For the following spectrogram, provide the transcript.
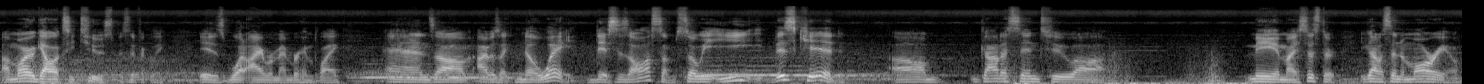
Uh, Mario Galaxy 2 specifically is what I remember him playing. And um, I was like, no way, this is awesome. So he, he this kid um, got us into uh, me and my sister. you got us into Mario,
